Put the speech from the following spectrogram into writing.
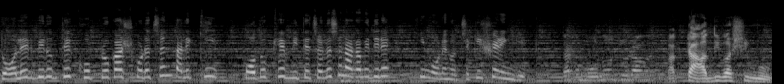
দলের বিরুদ্ধে ক্ষোভ প্রকাশ করেছেন তাহলে কি পদক্ষেপ নিতে চলেছেন আগামী দিনে? কি মনে হচ্ছে? কিসের ইঙ্গিত? দেখো মনোজ ওরাং একটা আদিবাসী মুখ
